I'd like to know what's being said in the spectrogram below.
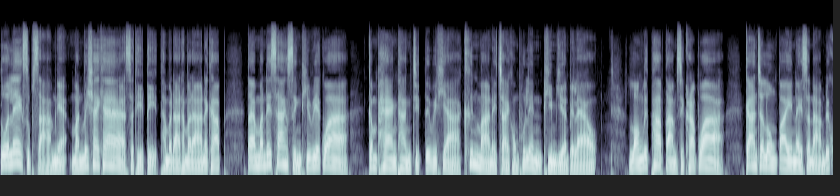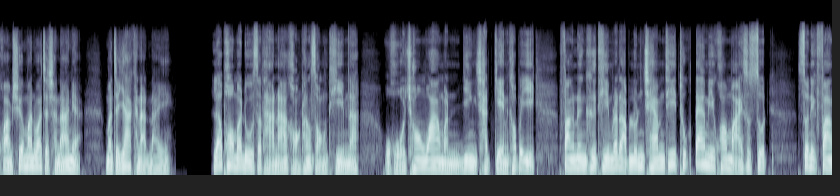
ตัวเลข 13 เนี่ยมันไม่ใช่แค่สถิติธรรมดาธรรมดานะครับ แต่มันได้สร้างสิ่งที่เรียกว่า กำแพงทางจิตวิทยาขึ้นมาในใจของผู้เล่นทีมเยือนไปแล้ว ลองนึกภาพตามสิครับว่า การจะลงไปในสนามด้วยความเชื่อมั่นว่าจะชนะเนี่ย มันจะยากขนาดไหน แล้วพอมาดูสถานะของทั้งสองทีมนะ โอ้โห ช่องว่างมันยิ่งชัดเจนเข้าไปอีก ฝั่งหนึ่งคือทีมระดับลุ้นแชมป์ที่ทุกแต้มมีความหมายสุดๆ ส่วนอีกฝั่ง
